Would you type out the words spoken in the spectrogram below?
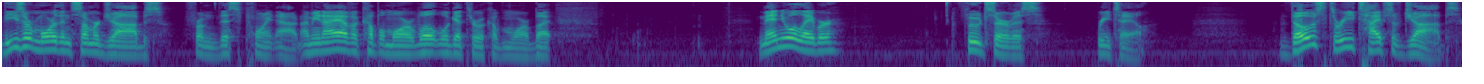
these are more than summer jobs from this point out. I mean, I have a couple more. We'll we'll get through a couple more, but manual labor, food service, retail. Those three types of jobs,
